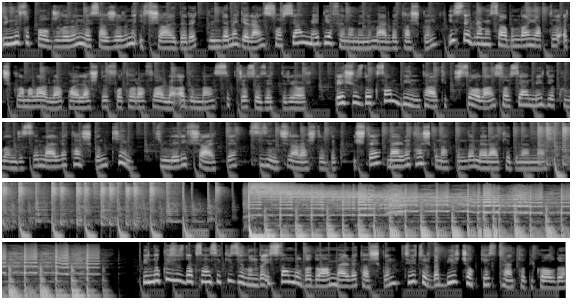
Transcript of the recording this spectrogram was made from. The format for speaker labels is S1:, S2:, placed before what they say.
S1: Ünlü futbolcuların mesajlarını ifşa ederek gündeme gelen sosyal medya fenomeni Merve Taşkın, Instagram hesabından yaptığı açıklamalarla, paylaştığı fotoğraflarla adından sıkça söz ettiriyor. 590 bin takipçisi olan sosyal medya kullanıcısı Merve Taşkın kim? Kimleri ifşa etti? Sizin için araştırdık. İşte Merve Taşkın hakkında merak edilenler. ...1998 yılında İstanbul'da doğan Merve Taşkın, Twitter'da birçok kez trend topik oldu.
